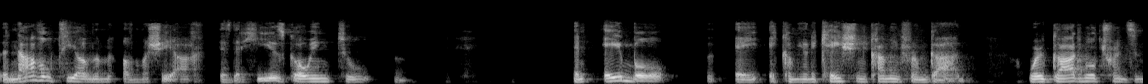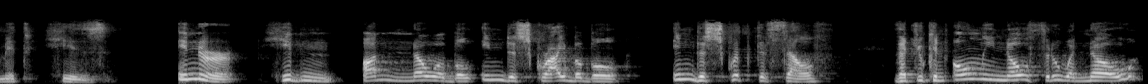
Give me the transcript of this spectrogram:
The novelty of, the, of Mashiach is that he is going to enable a, a communication coming from God where God will transmit his inner, hidden, unknowable, indescribable, indescriptive self that you can only know through a know,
